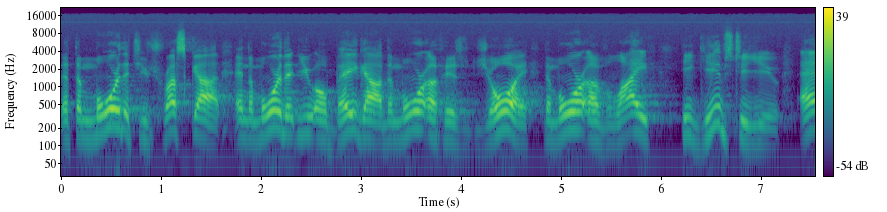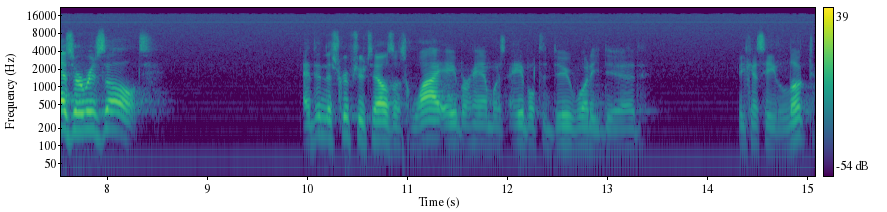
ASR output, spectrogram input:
That the more that you trust God and the more that you obey God, the more of His joy, the more of life He gives to you as a result. And then the scripture tells us why Abraham was able to do what he did. Because he looked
